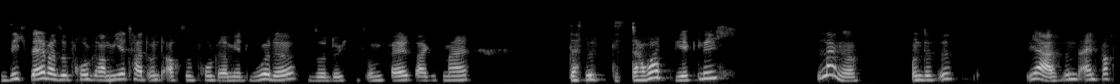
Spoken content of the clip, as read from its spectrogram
sich selber so programmiert hat und auch so programmiert wurde, so durch das Umfeld, sage ich mal. Das ist, das dauert wirklich lange. Und das ist ja, es sind einfach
